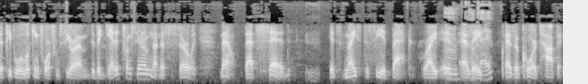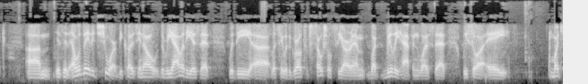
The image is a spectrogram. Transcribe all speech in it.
that people were looking for from CRM. Did they get it from CRM? Not necessarily. Now, that said, it's nice to see it back, right? Mm, as okay. a as a core topic. Um, is it elevated? Sure, because you know the reality is that with the uh, let's say with the growth of social CRM, what really happened was that we saw a much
